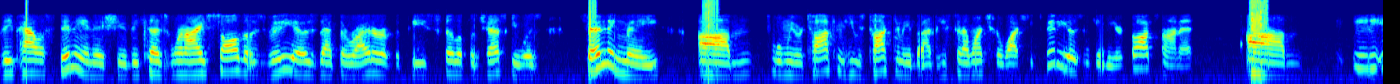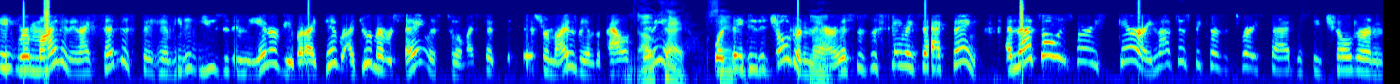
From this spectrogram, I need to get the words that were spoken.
the Palestinian issue because when I saw those videos that the writer of the piece, Philip Winchesky, was sending me um, when we were talking, he was talking to me about it. He said, "I want you to watch these videos and give me your thoughts on it." Um, it, it reminded, and I said this to him. He didn't use it in the interview, but I did. I do remember saying this to him. I said, "This reminds me of the Palestinians." Okay, what they do to children Yeah. there. This is the same exact thing, and that's always very scary. Not just because it's very sad to see children,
